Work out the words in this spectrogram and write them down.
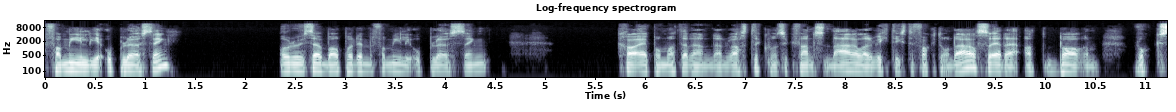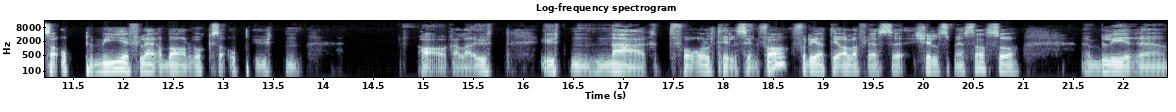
familieoppløsning Og du ser bare på det med familieoppløsning hva er på en måte den, den, verste konsekvensen der, eller den viktigste faktoren der, så er det at barn vokser opp, mye flere barn vokser opp uten far, eller ut, uten nært forhold til sin far, fordi at de aller fleste skilsmisser så blir eh,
